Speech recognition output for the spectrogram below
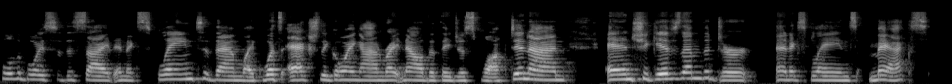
pull the boys to the side and explain to them like what's actually going on right now that they just walked in on and she gives them the dirt and explains Max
